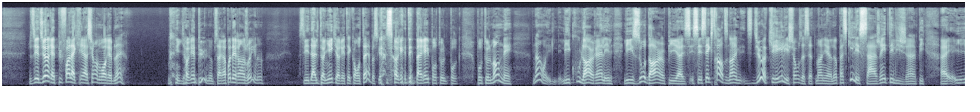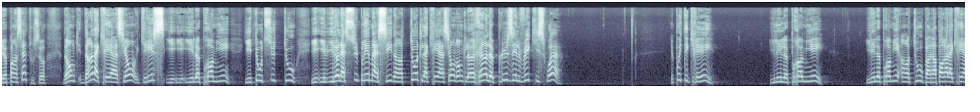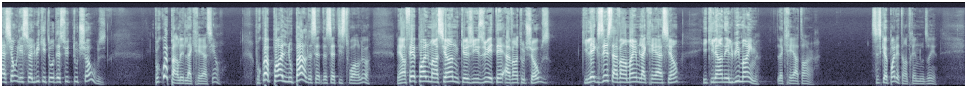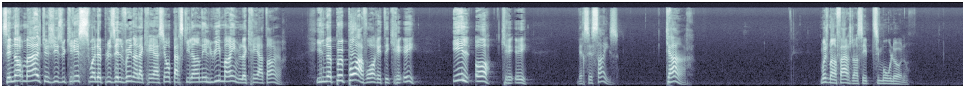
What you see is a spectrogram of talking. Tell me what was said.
Je veux dire, Dieu aurait pu faire la création en noir et blanc. il aurait pu, ça n'aurait pas dérangé. C'est les daltoniens qui auraient été contents parce que ça aurait été pareil pour tout, pour, tout le monde, mais Non, les couleurs, hein, les, odeurs, puis euh, c'est extraordinaire. Dieu a créé les choses de cette manière-là parce qu'il est sage, intelligent, puis euh, il a pensé à tout ça. Donc, dans la création, Christ, il, est le premier. Il est au-dessus de tout. Il, il, a la suprématie dans toute la création, donc le rang le plus élevé qui soit. Il n'a pas été créé. Il est le premier. Il est le premier en tout. Par rapport à la création, il est celui qui est au-dessus de toute chose. Pourquoi parler de la création? Pourquoi Paul nous parle de cette, histoire-là? Mais en fait, Paul mentionne que Jésus était avant toute chose, qu'il existe avant même la création et qu'il en est lui-même le Créateur. C'est ce que Paul est en train de nous dire. C'est normal que Jésus-Christ soit le plus élevé dans la création parce qu'il en est lui-même le Créateur. Il ne peut pas avoir été créé. Il a créé. Verset 16. Car. Moi, je m'enfarge dans ces petits mots-là.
